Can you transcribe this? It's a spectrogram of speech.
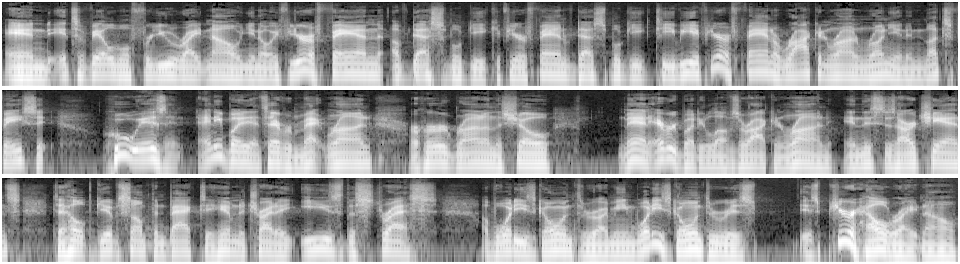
And it's available for you right now. You know, if you're a fan of Decibel Geek, if you're a fan of Decibel Geek TV, if you're a fan of Rock and Ron Runyon, and let's face it, who isn't? Anybody that's ever met Ron or heard Ron on the show, man, everybody loves Rock and Ron, and this is our chance to help give something back to him to try to ease the stress of what he's going through. I mean, what he's going through is is pure hell right now,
